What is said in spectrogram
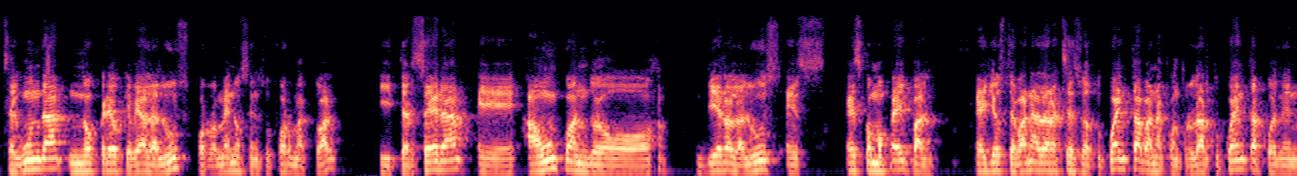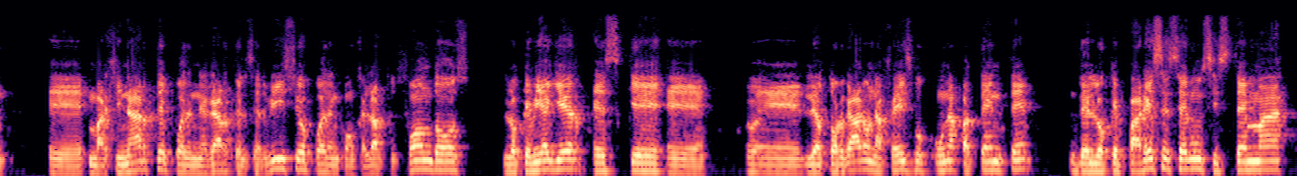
Segunda, no creo que vea la luz, por lo menos en su forma actual. Y tercera, eh, aun cuando viera la luz, es, es como PayPal. Ellos te van a dar acceso a tu cuenta, van a controlar tu cuenta, pueden eh, marginarte, pueden negarte el servicio, pueden congelar tus fondos. Lo que vi ayer es que eh, eh, le otorgaron a Facebook una patente de lo que parece ser un sistema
